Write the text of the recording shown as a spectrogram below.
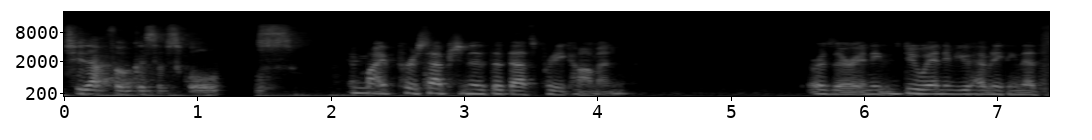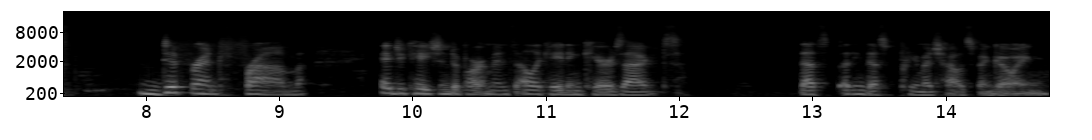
to that focus of schools. And my perception is that that's pretty common. Or is there any? Do any of you have anything that's different from education departments allocating CARES Act that's I think that's pretty much how it's been going.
